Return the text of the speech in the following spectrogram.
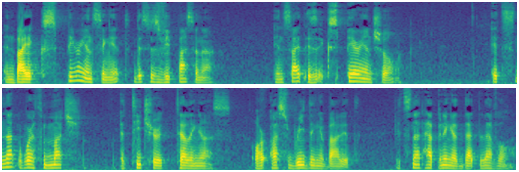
And by experiencing it, this is vipassana Insight is experiential. It's not worth much a teacher telling us or us reading about it. It's not happening at that level.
